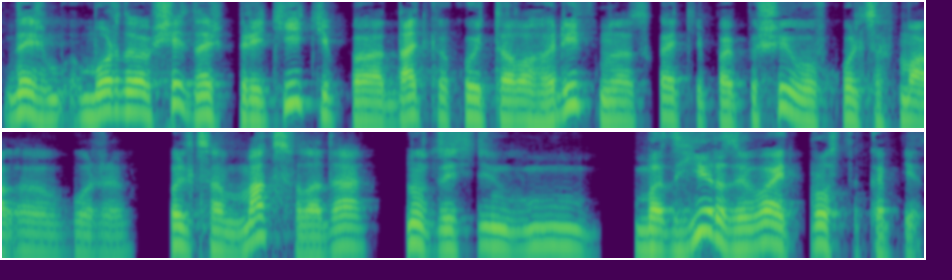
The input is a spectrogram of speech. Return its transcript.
Знаешь, можно вообще, знаешь, прийти, типа, дать какой-то алгоритм, сказать, типа, пиши его в кольцах, э, боже, кольца Максвелла, да? Ну, то есть мозги развивает просто капец.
